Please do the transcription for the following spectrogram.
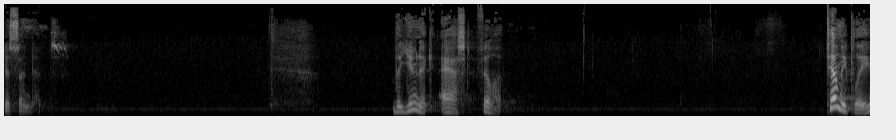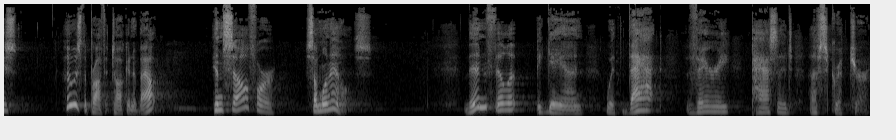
descendants. The eunuch asked Philip. Tell me, please, who is the prophet talking about? Himself or someone else? Then Philip began with that very passage of Scripture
